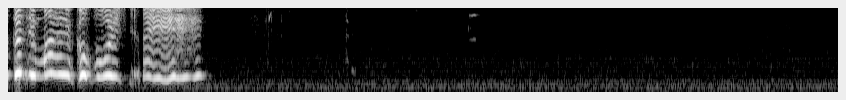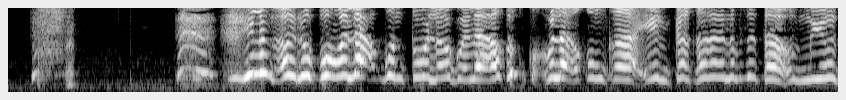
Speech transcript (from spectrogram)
Kasi mahal ko po siya eh. Ilang araw po wala akong tulog, wala, ako, wala akong kain, kakahanap sa taong yun.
